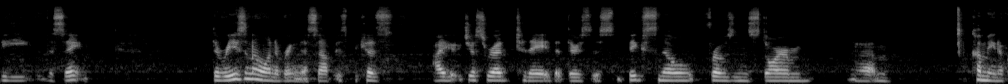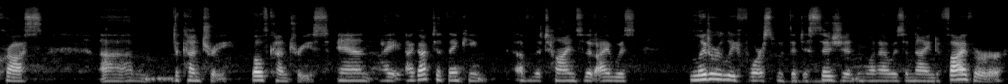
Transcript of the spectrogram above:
be the same? The reason I want to bring this up is because I just read today that there's this big snow frozen storm um, coming across um, the country, both countries. And I, I got to thinking of the times that I was literally forced with the decision when I was a nine to fiver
